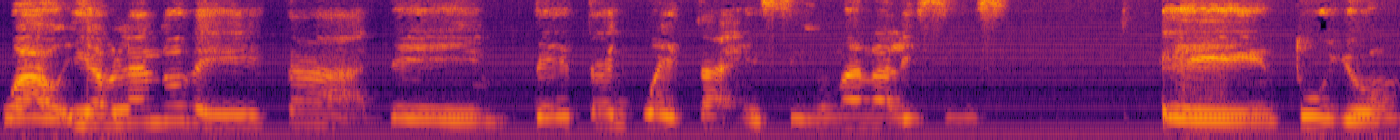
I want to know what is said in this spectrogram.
Wow, y hablando de esta, de, esta encuesta en sí, un análisis eh, tuyo,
